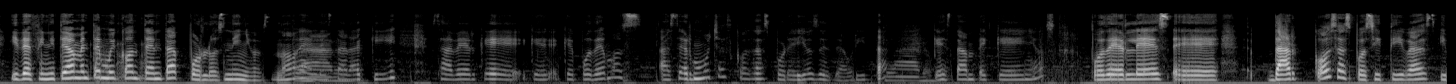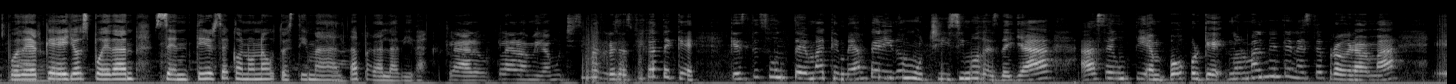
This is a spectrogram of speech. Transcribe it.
Y definitivamente muy contenta por los niños, ¿no? Claro. El estar aquí, saber que, que, que podemos hacer muchas cosas por ellos desde ahorita, Claro. que están pequeños, poderles eh, dar cosas positivas y poder Claro. que ellos puedan sentirse con una autoestima alta para la vida. Claro, claro, amiga, muchísimas gracias. Fíjate que, que este es un tema que me han pedido muchísimo desde ya hace un tiempo, porque normalmente en este programa,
